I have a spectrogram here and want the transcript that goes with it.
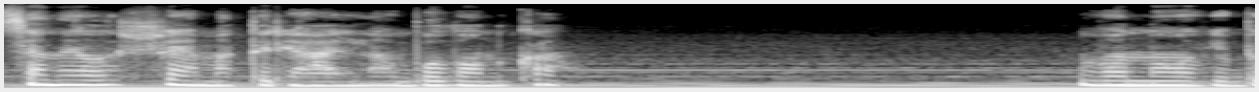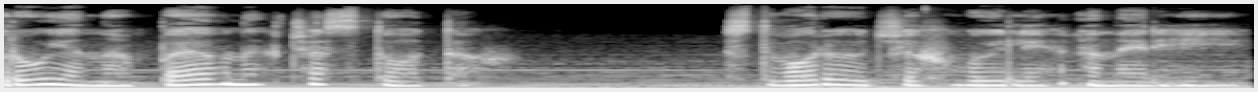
це не лише матеріальна оболонка. Воно вібрує на певних частотах, створюючи хвилі енергії.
